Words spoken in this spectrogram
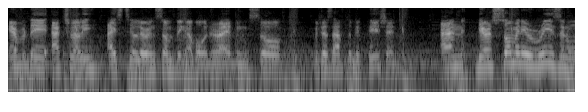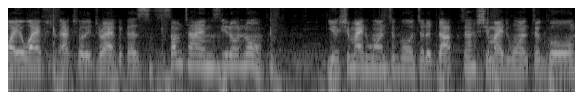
every day, actually, I still learn something about driving. So we just have to be patient. And there are so many reasons why your wife should actually drive because sometimes you don't know. You, she might want to go to the doctor. She might want to go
